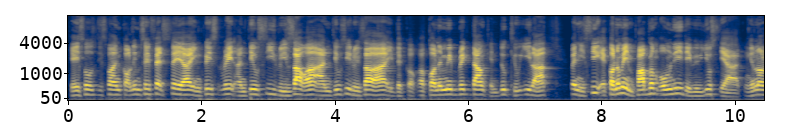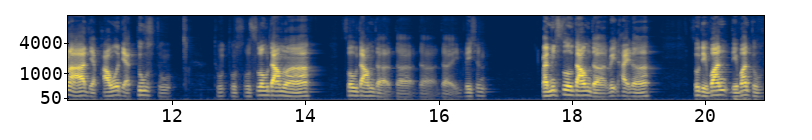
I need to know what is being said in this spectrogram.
Okay, so this one, Colin say Fed say uh, increase rate until see result, uh, until see result, uh, if the economy breakdown can do QE. Uh, when you see economy in problem only, they will use their, you know, uh, their power, their tools to, to, to, to slow down, uh, slow down the, the, the, the inflation. I mean, slow down the rate hike. Uh. So they want, they want to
